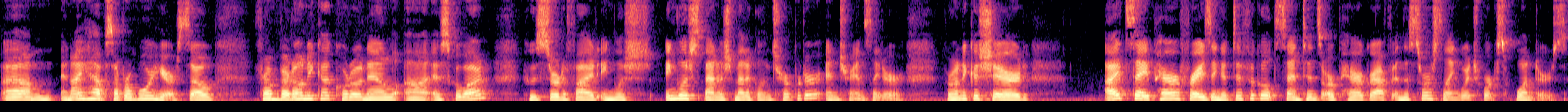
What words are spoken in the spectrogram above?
Um, and I have several more here. So, from Veronica Coronel uh, Escobar, who's certified English English Spanish medical interpreter and translator. Veronica shared I'd say paraphrasing a difficult sentence or paragraph in the source language works wonders.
